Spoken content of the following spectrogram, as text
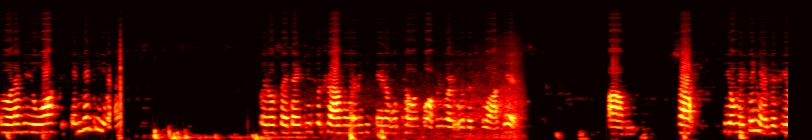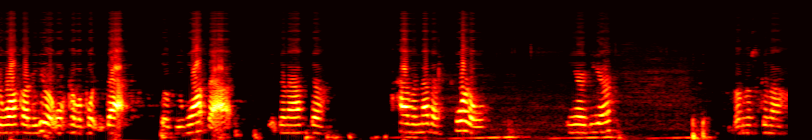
Whenever you walk into here, it'll say thank you for traveling, and it will teleport me right where this block is. Um, so, the only thing is, if you walk onto here, it won't teleport you back. So if you want that, you're going to have to have another portal near here. I'm just going to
